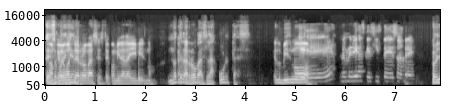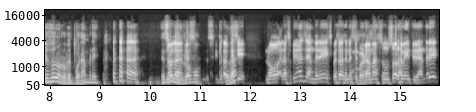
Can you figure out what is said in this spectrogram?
Eso, aunque luego te robas este, comida de ahí mismo. No te la robas, la hurtas. Es lo mismo. ¿Qué? No me digas que hiciste eso, André. Pero yo solo robé por hambre. Eso no, la, es robo. sí, claro que sí. No, las opiniones de André expresadas en este programa son solamente de André.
